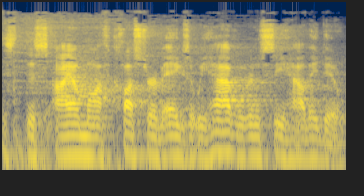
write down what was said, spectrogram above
this, this Io moth cluster of eggs that we have. We're gonna see how they do.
